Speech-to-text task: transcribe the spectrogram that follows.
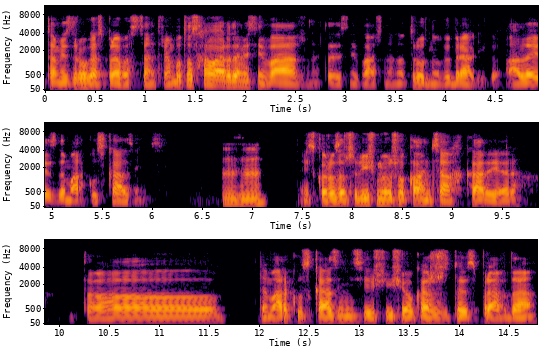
tam jest druga sprawa z centrem, bo to z Howardem jest nieważne, to jest nieważne, no trudno, wybrali go, ale jest DeMarcus Cousins. Mhm. I skoro zaczęliśmy już o końcach karier, to DeMarcus Cousins, jeśli się okaże, że to jest prawda,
